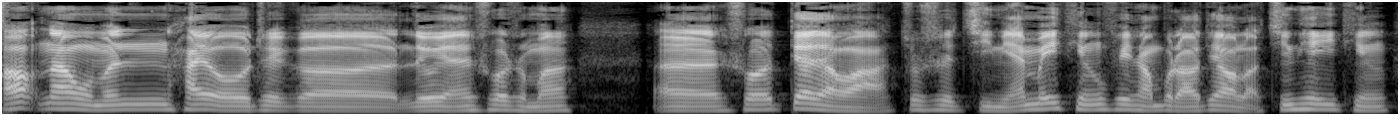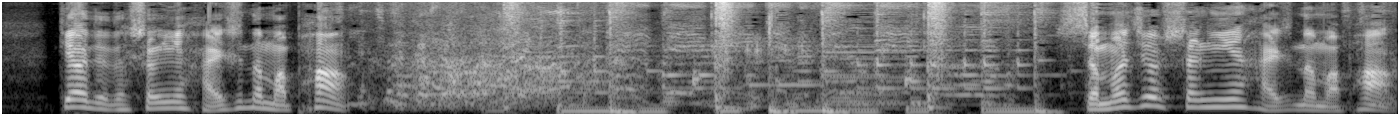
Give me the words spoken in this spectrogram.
好，那我们还有这个留言说什么？呃，说调调啊，就是几年没听，非常不着调了。今天一听，调调的声音还是那么胖。什么叫声音还是那么胖？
